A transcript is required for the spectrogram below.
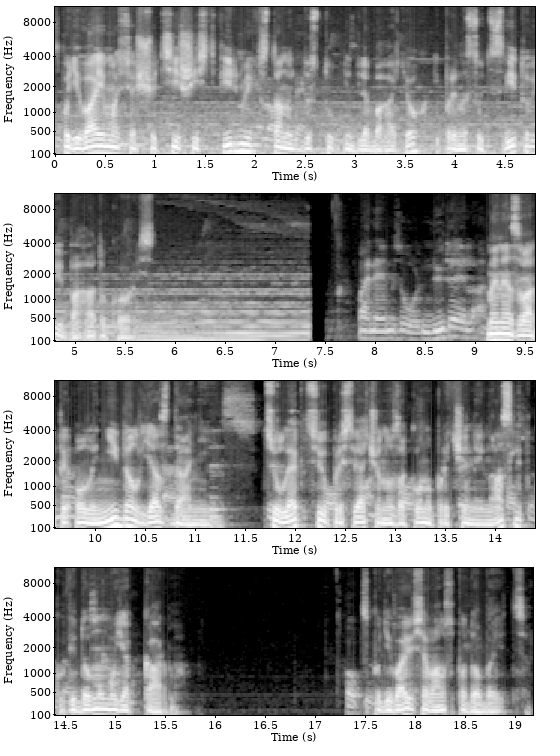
Сподіваємося, що ці шість фільмів стануть доступні для багатьох і принесуть світові багато користі. Мене звати Оле Нідал, я з Данії. Цю лекцію присвячено закону причини і наслідку, відомому як карма. Сподіваюся, вам сподобається.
